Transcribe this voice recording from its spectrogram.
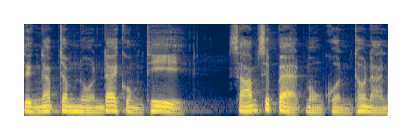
จึงนับจำนวนได้คงที่ 38 มงคลเท่านั้น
